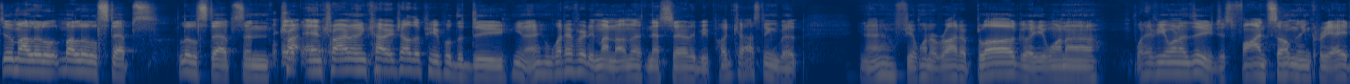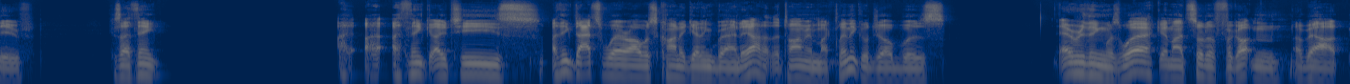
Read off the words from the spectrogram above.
do my little my little steps little steps and try and try to encourage other people to do you know whatever it, it might not necessarily be podcasting but you know if you want to write a blog or you want to whatever you want to do just find something creative. Because i think I, I, I think OT's I think that's where I was kind of getting burned out at the time in my clinical job was everything was work and I'd sort of forgotten about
